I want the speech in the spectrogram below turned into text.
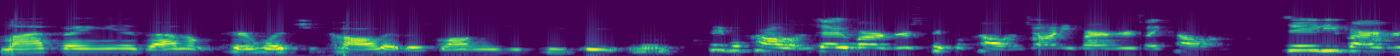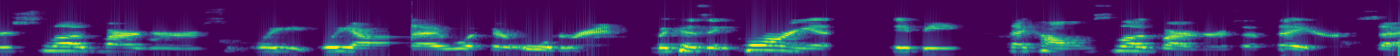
my thing is, I don't care what you call it as long as you keep eating them. People call them dough burgers. People call them Johnny burgers. They call them duty burgers, slug burgers. We we all know what they're ordering because in Corinth, Mississippi, they call them slug burgers up there. So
